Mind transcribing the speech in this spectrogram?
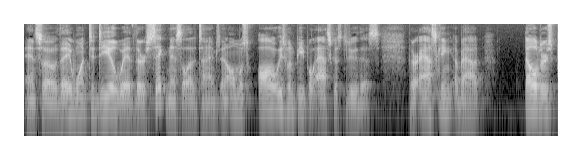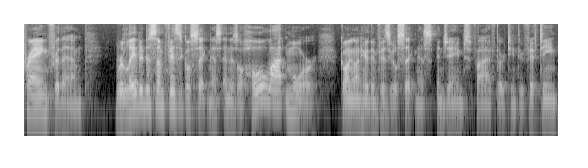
And so they want to deal with their sickness a lot of times, and almost always when people ask us to do this, they're asking about elders praying for them related to some physical sickness, and there's a whole lot more going on here than physical sickness in James 5, 13 through 15.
